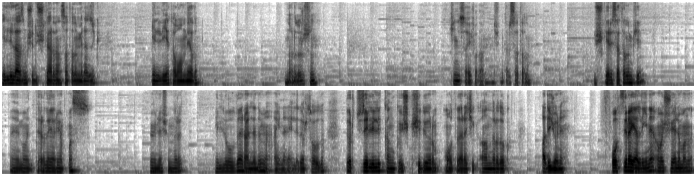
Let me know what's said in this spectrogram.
50 lazım. Şu düşüklerden satalım birazcık. 50'ye tamamlayalım. Bunlar dursun. İkinci sayfadan şunları satalım. Düşükleri satalım ki e, yer yapmaz. Böyle şunları 50 oldu herhalde değil mi? Aynen 54 oldu. 450'lik kanka 3 kişi diyorum. Modlar açık underdog. Hadi Johnny. Bolt Zira geldi yine ama şu elemanı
